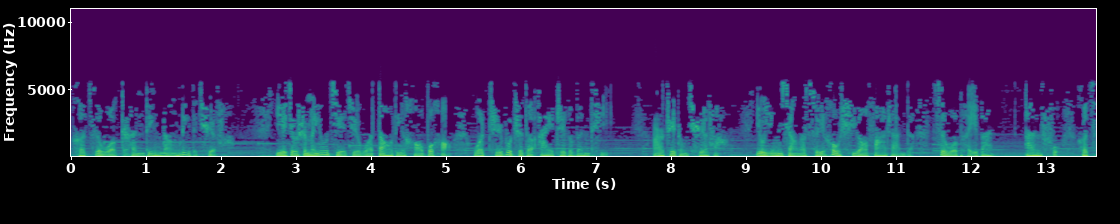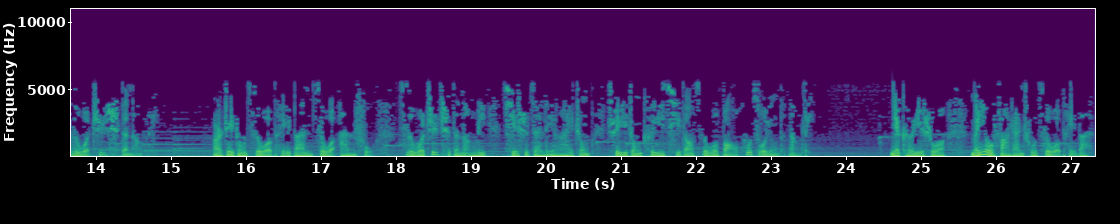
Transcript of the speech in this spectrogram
和自我肯定能力的缺乏。也就是没有解决我到底好不好，我值不值得爱这个问题，而这种缺乏又影响了随后需要发展的自我陪伴、安抚和自我支持的能力。而这种自我陪伴、自我安抚、自我支持的能力，其实在恋爱中是一种可以起到自我保护作用的能力。也可以说，没有发展出自我陪伴。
